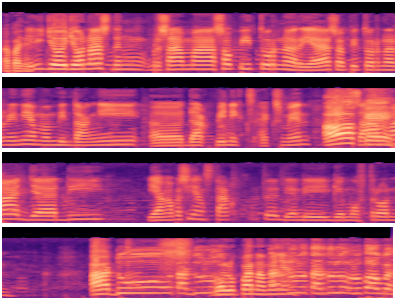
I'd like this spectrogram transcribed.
Apanya? Jadi Joe Jonas deng bersama Sophie Turner ya. Sophie Turner ini yang membintangi eh, Dark Phoenix X-Men Oke. sama jadi yang apa sih yang Stark itu yang di Game of Thrones. Aduh, tar dulu. Gua lupa Tar namanya. dulu, tar dulu, lupa gue.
